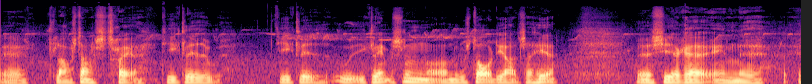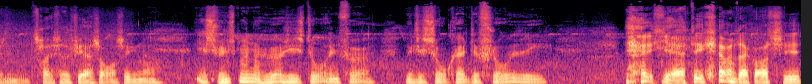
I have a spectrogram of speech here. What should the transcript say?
øh, flagstangstræer, de er glædet ud. De er glædet ud i glemselen, og nu står de altså her øh, cirka en, øh, en 60-70 år senere. Jeg synes, man har hørt historien før med det såkaldte flåde ja, det kan man da godt sige.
